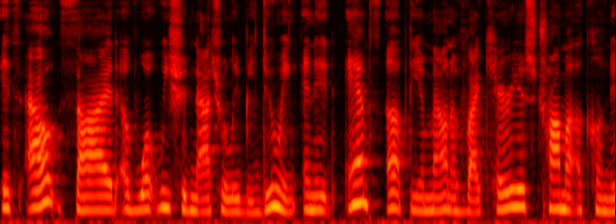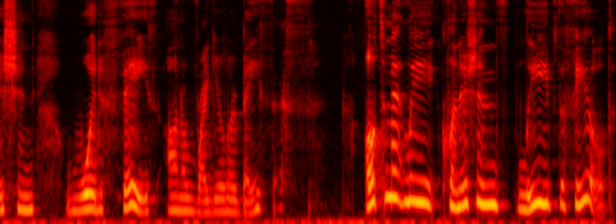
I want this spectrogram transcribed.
It's outside of what we should naturally be doing, and it amps up the amount of vicarious trauma a clinician would face on a regular basis. Ultimately, clinicians leave the field.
